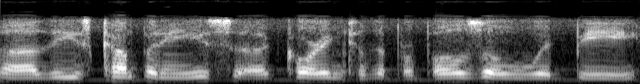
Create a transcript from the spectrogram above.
uh, these companies, according to the proposal, would be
